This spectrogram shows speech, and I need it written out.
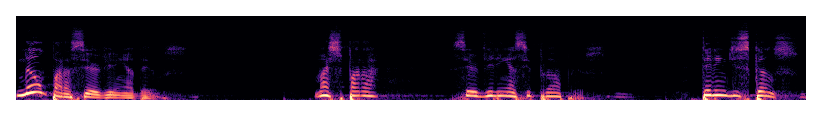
não para servirem a Deus, mas para servirem a si próprios, terem descanso.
